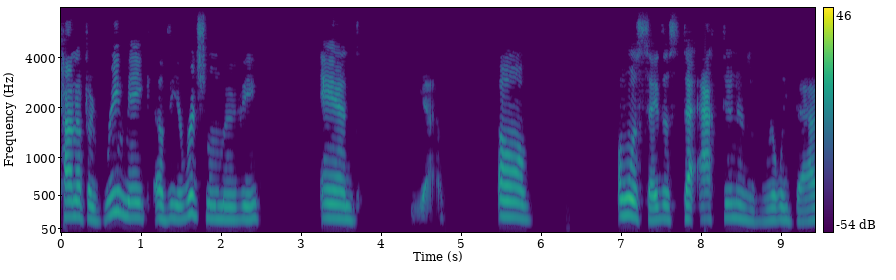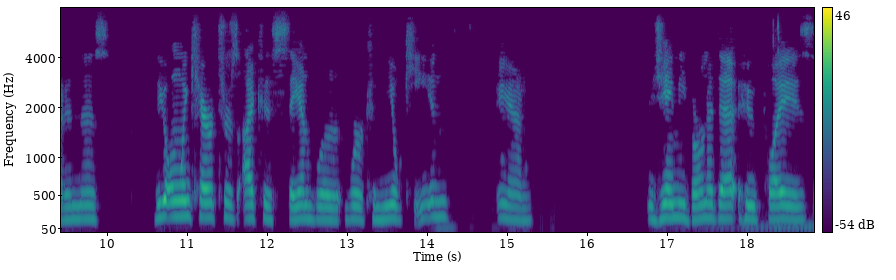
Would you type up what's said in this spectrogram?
kind of a remake of the original movie, and yeah, um, I want to say this: the acting is really bad in this the only characters I could stand were, were Camille Keaton and Jamie Bernadette, who plays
